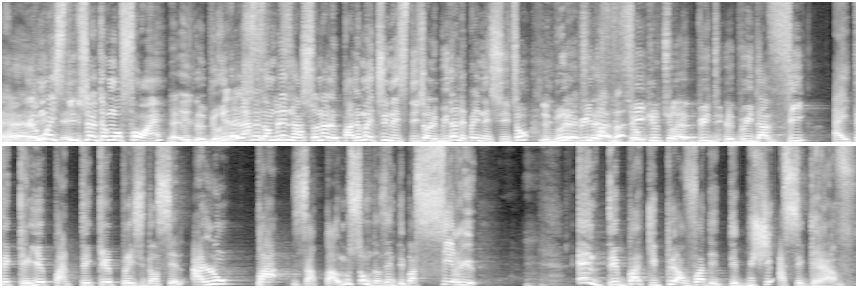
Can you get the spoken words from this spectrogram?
Euh, Le mot euh, institution est un mot fort, hein Le Burida, L'Assemblée nationale, le Parlement est une institution. Le Burida n'est pas une institution. Le Burida est une institution vit- culturelle. Le, le Burida vit a été créé par décret présidentiel. Allons pas à pas. Nous sommes dans un débat sérieux. Un débat qui peut avoir des débouchés assez graves.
